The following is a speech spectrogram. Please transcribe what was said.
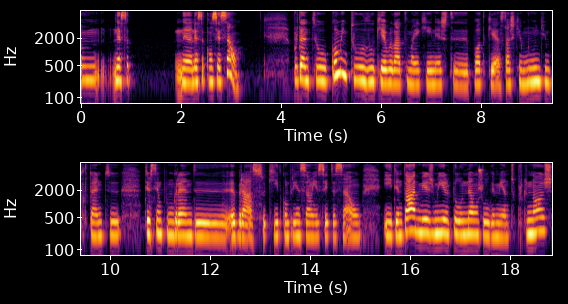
hum, nessa, nessa concepção. Portanto, como em tudo que é verdade também aqui neste podcast, acho que é muito importante ter sempre um grande abraço aqui de compreensão e aceitação e tentar mesmo ir pelo não julgamento, porque nós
